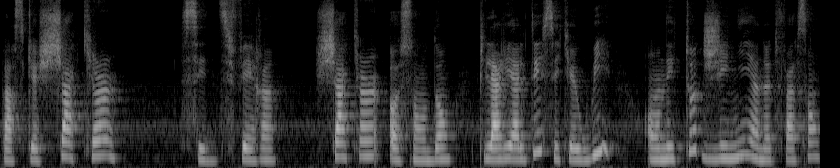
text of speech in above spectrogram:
Parce que chacun c'est différent. Chacun a son don. Puis la réalité, c'est que oui, on est tous génies à notre façon.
